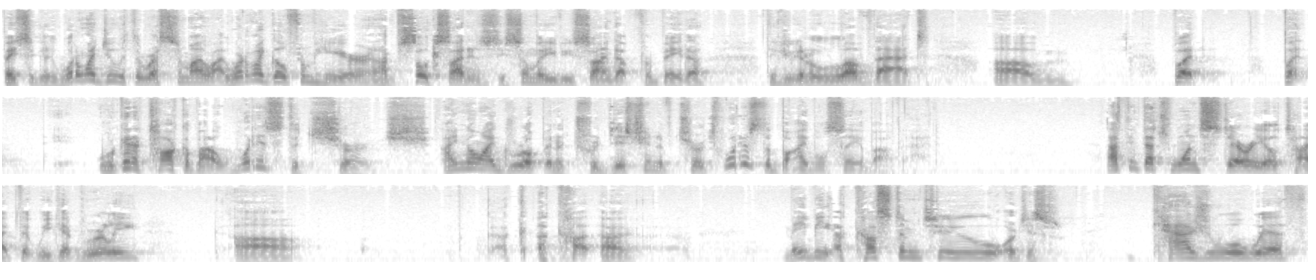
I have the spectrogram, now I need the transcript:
basically what do I do with the rest of my life? Where do I go from here? And I'm so excited to see so many of you signed up for beta. I think you're going to love that. Um, but, but we're going to talk about what is the church. I know I grew up in a tradition of church. What does the Bible say about that? I think that's one stereotype that we get really uh, uh, maybe accustomed to or just casual with.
